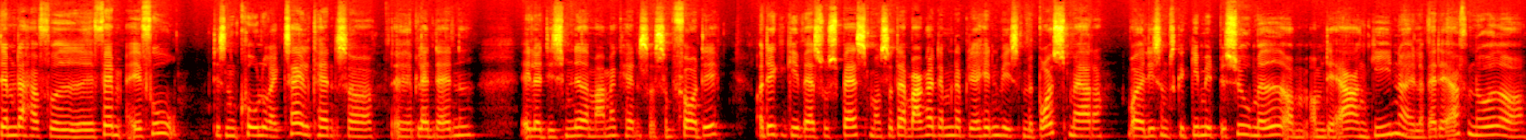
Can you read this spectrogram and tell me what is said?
dem der har fået øh, 5FU, det er sådan kolorektal cancer øh, blandt andet, eller dissemineret mammacancer, som får det. Og det kan give vasospasmer, så der er mange af dem, der bliver henvist med brystsmerter, hvor jeg ligesom skal give mit besøg med, om, om det er angina eller hvad det er for noget, og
